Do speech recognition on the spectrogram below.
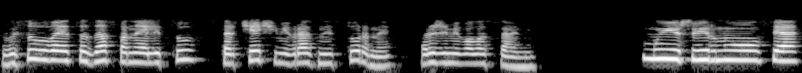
высовывается заспанное лицо с торчащими в разные стороны рыжими волосами. «Мышь вернулся!»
